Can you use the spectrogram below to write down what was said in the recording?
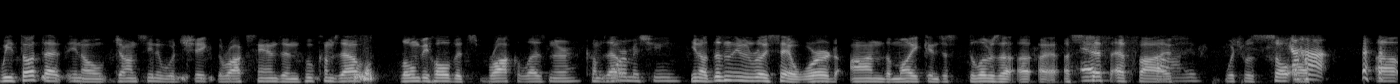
we thought that you know John Cena would shake the Rock's hands, and who comes out? Lo and behold, it's Brock Lesnar comes War out. Machine. You know, doesn't even really say a word on the mic, and just delivers a a, a, a stiff F five, Five. which was so Uh-huh. awesome. Uh,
